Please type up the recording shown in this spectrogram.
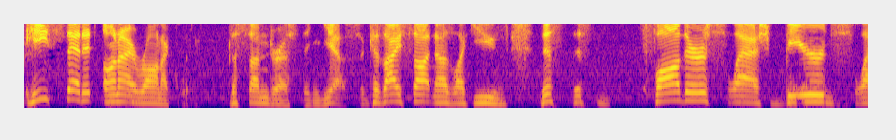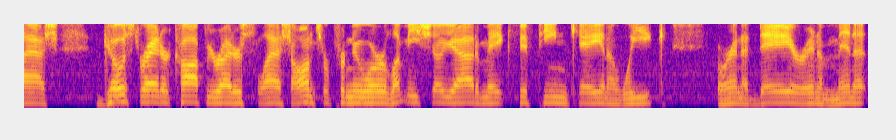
he said it unironically. The sundress thing. Yes. Because I saw it and I was like, you've this this father slash beard slash ghostwriter, copywriter slash entrepreneur. Let me show you how to make 15K in a week or in a day or in a minute.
